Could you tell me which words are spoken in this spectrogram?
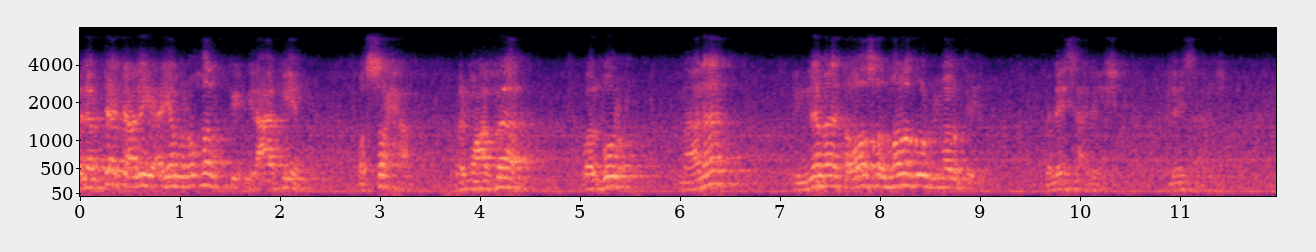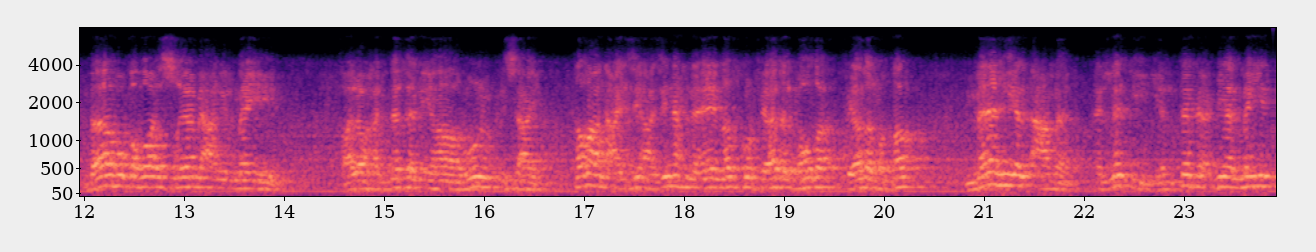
فلم تأتي عليه أيام أخر في العافية والصحة. والمعافاة والبر. معناه إنما تواصل مرضه بمرضه فليس عليه شيء. ليس عليه باب قضاء الصيام عن الميت. قال وحدثني هارون بن سعيد. طبعا عايزين عايزين إحنا إيه نذكر في هذا الموضع في هذا المقام ما هي الأعمال التي ينتفع بها الميت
